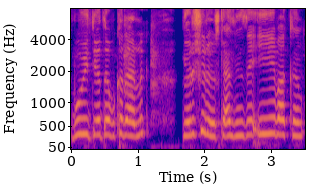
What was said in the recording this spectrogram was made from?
Bu videoda bu kadarlık. Görüşürüz. Kendinize iyi bakın.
